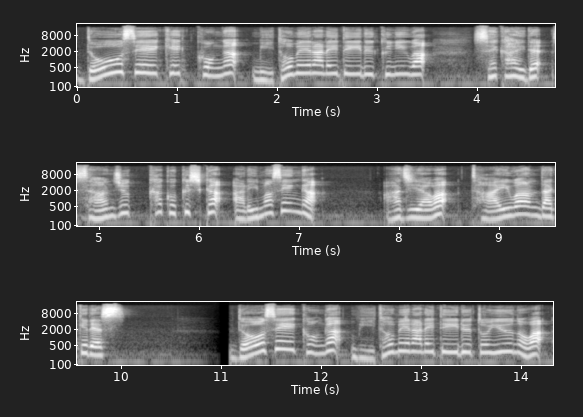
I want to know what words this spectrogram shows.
同性結婚が認められている国は世界で30カ国しかありませんが、アジアは台湾だけです。同性婚が認められているというのは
